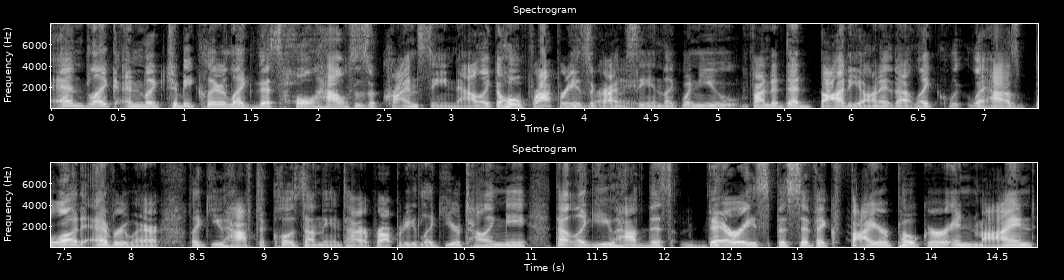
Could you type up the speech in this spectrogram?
And like and like to be clear, like this whole house is a crime scene now. Like the whole property is a crime right. scene. Like when you find a dead body on it that like has blood everywhere, like you have to close down the entire property. Like you're telling me that like you have this very specific fire poker in mind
